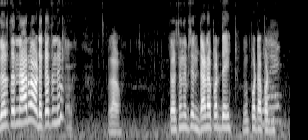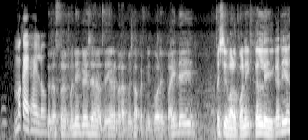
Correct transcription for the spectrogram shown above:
દર્શન ને હારવા આવડે કે સંદીપ? લાવો. તો સંદીપ છે ને દાણા પડ દે હું ફટાફટ મકાઈ ખાઈ લઉં. રસોઈ બની ગઈ છે તૈયાર પેલા ભીખા પેટની ગોળી પાઈ દઈ. પછી વાળું પાણી કરી લઈ કરી દઈએ.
